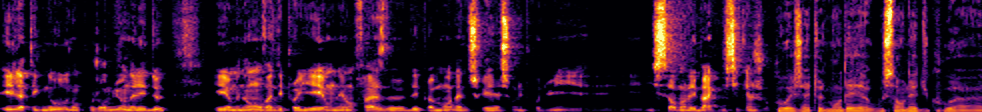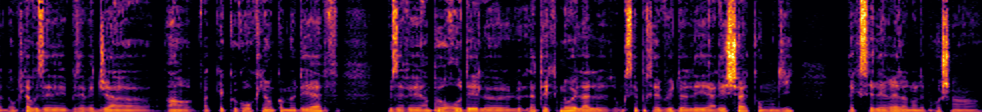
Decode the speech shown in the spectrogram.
et la techno. Donc aujourd'hui, on a les deux. Et maintenant, on va déployer. On est en phase de déploiement, d'industrialisation du produit. il sort dans les bacs d'ici 15 jours. Oui, j'allais te demander euh, où ça en est du coup. donc là, vous avez, vous avez déjà quelques gros clients comme EDF vous avez un peu rodé la techno et là, donc c'est prévu d'aller à l'échelle, comme on dit, d'accélérer dans les prochains.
